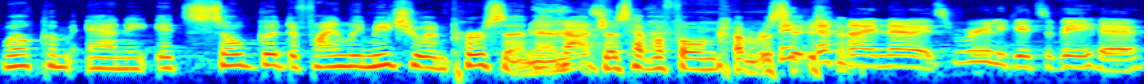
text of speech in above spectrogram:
Welcome, Annie. It's so good to finally meet you in person and not just have a phone conversation. I know, it's really good to be here.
